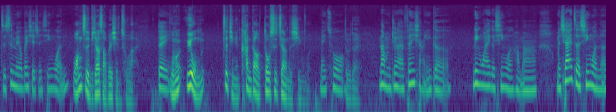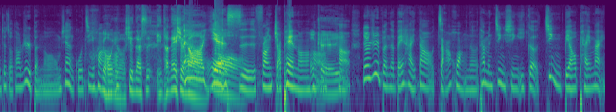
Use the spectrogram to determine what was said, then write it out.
只是没有被写成新闻，网址比较少被写出来。对，我们因为我们这几年看到都是这样的新闻，没错，对不对？那我们就来分享一个另外一个新闻好吗？我们下一则新闻呢，就走到日本喽。我们现在很国际化哦，有、哦、现在是 international，、uh, yes，from Japan 哦。OK，好，就日本的北海道札幌呢，他们进行一个竞标拍卖。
